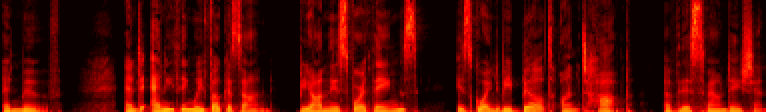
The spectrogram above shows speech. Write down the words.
and move. And anything we focus on beyond these four things is going to be built on top of this foundation.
